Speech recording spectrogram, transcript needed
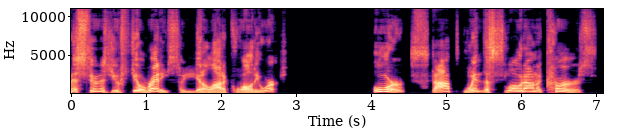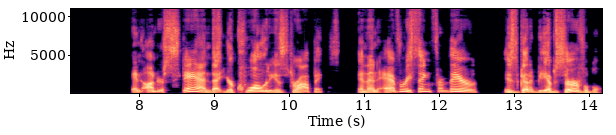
as soon as you feel ready. So you get a lot of quality work. Or stop when the slowdown occurs and understand that your quality is dropping. And then everything from there is going to be observable.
